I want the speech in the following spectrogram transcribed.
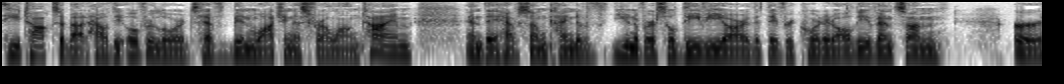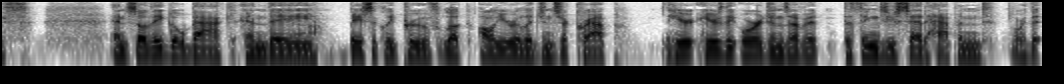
he talks about how the overlords have been watching us for a long time and they have some kind of universal DVR that they've recorded all the events on Earth. And so they go back and they yeah. basically prove, look, all your religions are crap. Here, here's the origins of it. The things you said happened or that,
